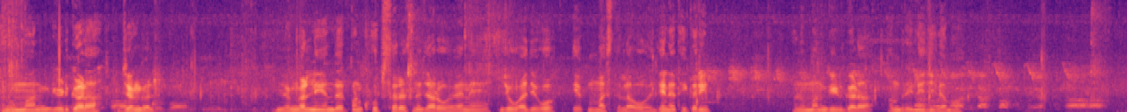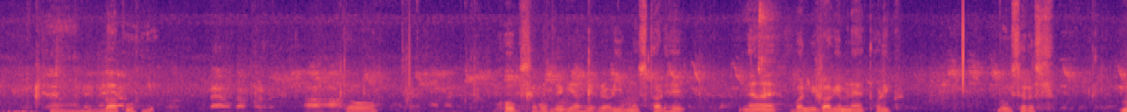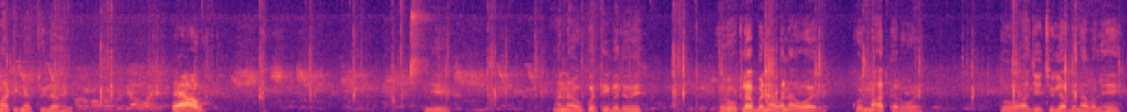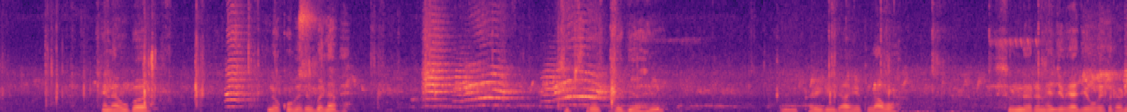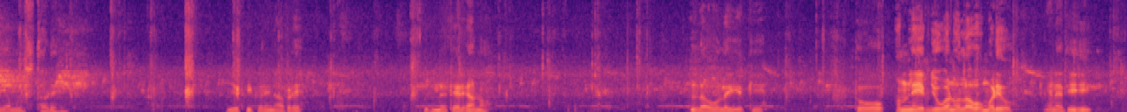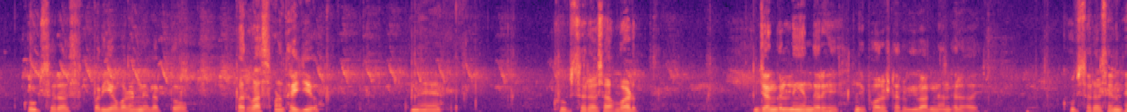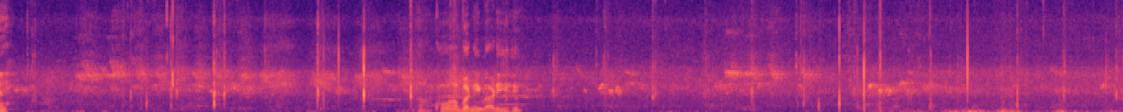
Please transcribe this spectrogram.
હનુમાન ગીડગાળા જંગલ. જંગલની અંદર પણ ખૂબ સરસ નજારો હોય અને જોવા જેવો એક મસ્ત લાવો હોય. જેનાથી કરીને હનુમાન ગીરગાળા અમરેલી જિલ્લામાં બાપુ તો ખૂબ સરસ જગ્યા છે રળિયામનું સ્થળ છે વન વિભાગ એમને થોડીક બહુ સરસ માટીના ચૂલા છે એ આવ. જે આના ઉપરથી બધું રોટલા બનાવવાના હોય, કોઈ માતર હોય, તો આ જે ચૂલા બનાવેલ છે એના ઉપર લોકો બધું બનાવે. ખૂબ સરસ જગ્યા છે ખરીદી ખરીદીદાયક લાવો. સુંદર અને જોયા જેવો એક રળિયામણું સ્થળ છે જેથી કરીને આપણે ગમે ત્યારે આનો લાવો લઈ શકીએ. તો અમને એક જોવાનો લાવો મળ્યો. એનાથી ખૂબ સરસ પર્યાવરણને લગતો પ્રવાસ પણ થઈ ગયો. ને ખૂબ સરસ આ વડ જંગલની અંદર છે, જે ફોરેસ્ટર વિભાગના અંદર આવે. ખૂબ સરસ એમને આખું આંબાની વાડી છે.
